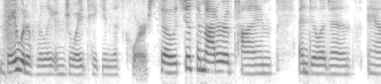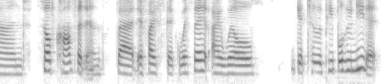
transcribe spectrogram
they would have really enjoyed taking this course. So it's just a matter of time and diligence and self-confidence that if i stick with it i will get to the people who need it.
